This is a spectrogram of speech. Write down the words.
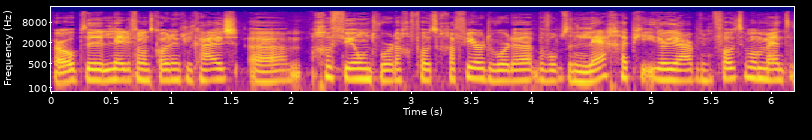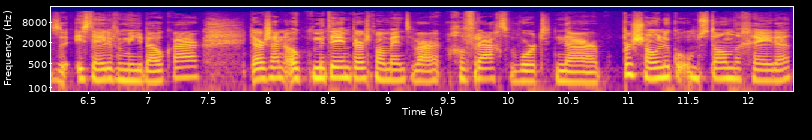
waarop de leden van het Koninklijk Huis ehm, gefilmd worden, gefotografeerd worden. Bijvoorbeeld een leg heb je ieder jaar een fotomoment, dat is de hele familie bij elkaar. Daar zijn ook meteen persmomenten waar gevraagd wordt naar persoonlijke omstandigheden.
